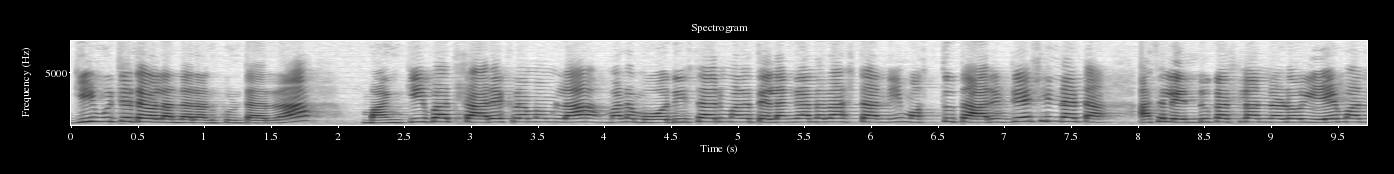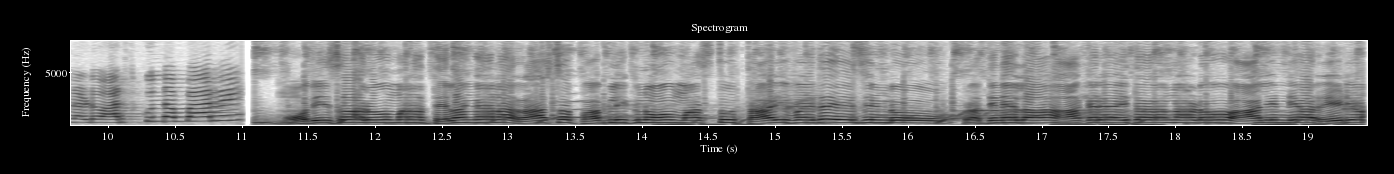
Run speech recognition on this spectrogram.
గీ ముచ్చట ఎవరు అన్నారు అనుకుంటారా? మన్ కీ బాత్ కార్యక్రమంలో మన మోదీ సార్ మన తెలంగాణ రాష్ట్రాన్ని మస్తు తారీఫ్ చేసిండట. అసలు ఎందుకు అట్లా అన్నాడో ఏమన్నాడో అరుచుకుందాం బార్రీ మోదీ సారు మన తెలంగాణ రాష్ట్ర పబ్లిక్ను మస్తు తారీఫ్ అయితే చేసిండు. ప్రతి నెల ఆఖరి అవుతారన్నాడు ఆల్ ఇండియా రేడియో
